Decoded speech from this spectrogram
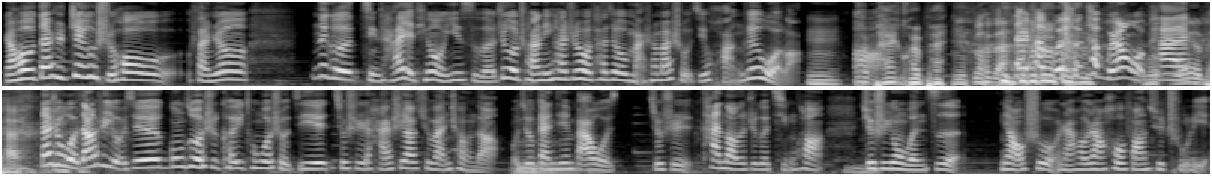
然后但是这个时候反正。那个警察也挺有意思的，这个船离开之后，他就马上把手机还给我了。嗯，快啊，拍快拍，你快拍，但是他不让他不让我我拍，也拍，但是我当时有些工作是可以通过手机，就是还是要去完成的，我就赶紧把我就是看到的这个情况，就是用文字描述，然后让后方去处理。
